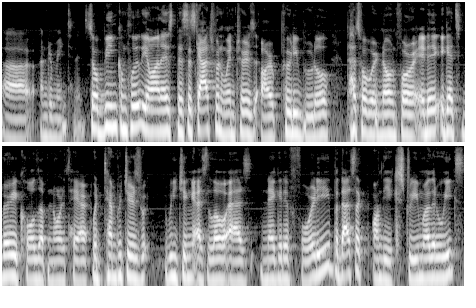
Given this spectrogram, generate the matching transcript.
uh, under maintenance. So, being completely honest, the Saskatchewan winters are pretty brutal. That's what we're known for. It, it gets very cold up north here with temperatures reaching as low as negative 40, but that's like on the extreme weather weeks.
